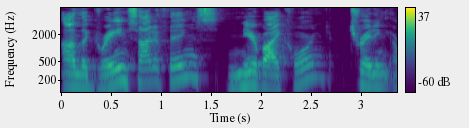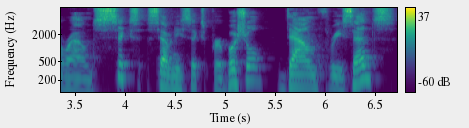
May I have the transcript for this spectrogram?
On the grain side of things, nearby corn trading around 676 per bushel, down 3 cents,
